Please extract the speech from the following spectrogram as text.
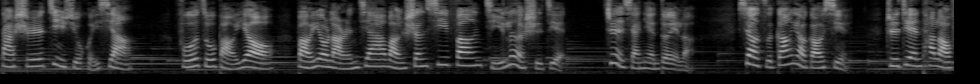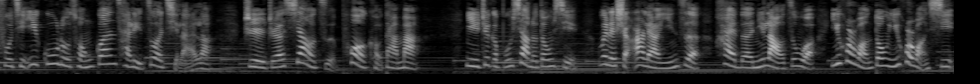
大师继续回向，佛祖保佑，保佑老人家往生西方极乐世界。这下念对了。孝子刚要高兴，只见他老父亲一咕噜从棺材里坐起来了，指着孝子破口大骂：“你这个不孝的东西！”为了省二两银子，害得你老子我一会儿往东，一会儿往西，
